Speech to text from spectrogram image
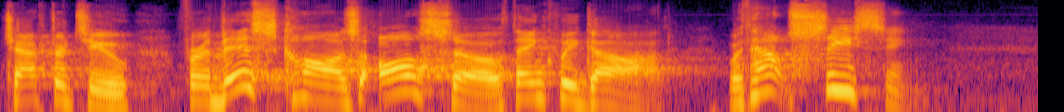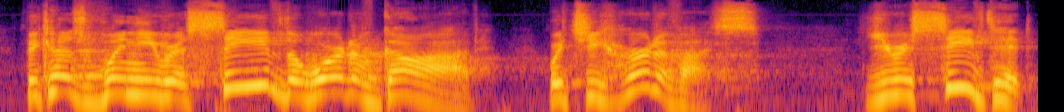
chapter 2 For this cause also thank we God without ceasing, because when ye received the Word of God, which ye heard of us, ye received it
